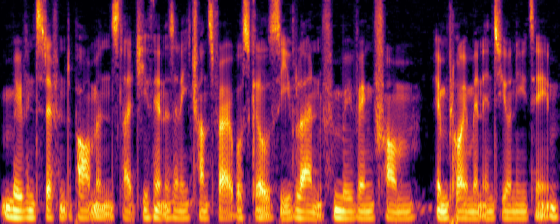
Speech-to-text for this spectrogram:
moving to different departments? Like, do you think there's any transferable skills that you've learned from moving from employment into your new team?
